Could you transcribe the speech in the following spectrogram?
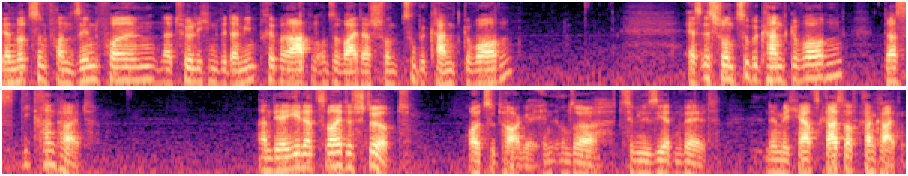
der Nutzen von sinnvollen natürlichen Vitaminpräparaten und so weiter schon zu bekannt geworden. Es ist schon zu bekannt geworden, dass die Krankheit, an der jeder Zweite stirbt heutzutage in unserer zivilisierten Welt, nämlich Herz-Kreislauf-Krankheiten,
